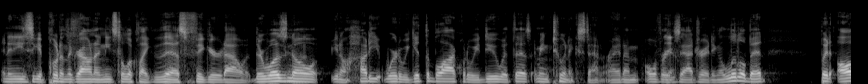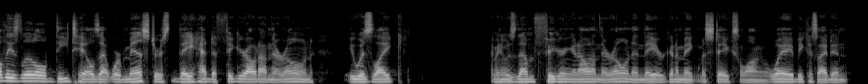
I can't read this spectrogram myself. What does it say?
and it needs to get put in the ground and it needs to look like this, figure it out. There was no, you know, how do you, where do we get the block? What do we do with this? I mean, to an extent, right? I'm over exaggerating a little bit, but all these little details that were missed or they had to figure out on their own. It was like, I mean, it was them figuring it out on their own and they are going to make mistakes along the way because I didn't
